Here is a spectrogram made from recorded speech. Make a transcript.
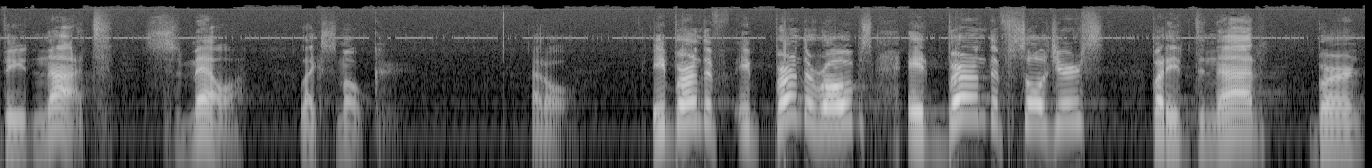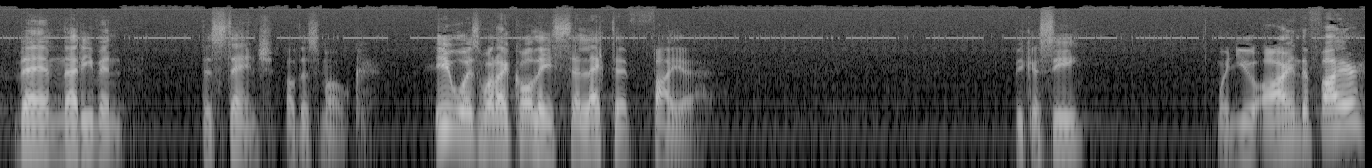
did not smell like smoke at all. It burned the, it burned the robes, it burned the soldiers, but it did not burn them, not even the stench of the smoke. It was what I call a selective fire. Because, see, when you are in the fire,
